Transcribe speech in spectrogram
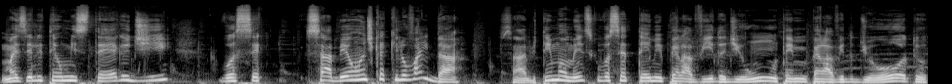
mas ele tem o mistério de você saber onde que aquilo vai dar, sabe? Tem momentos que você teme pela vida de um, teme pela vida de outro.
